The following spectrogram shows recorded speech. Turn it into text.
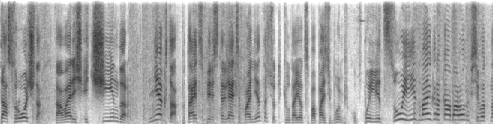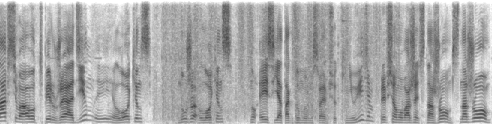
досрочно товарищ Чиндер. Некто пытается перестрелять оппонента. Все-таки удается попасть бомбику по лицу. И два игрока обороны всего-то навсего. А вот теперь уже один. И Локинс. Ну же, Локинс. Ну, Эйс, я так думаю, мы с вами все-таки не увидим. При всем уважении. С ножом, с ножом.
